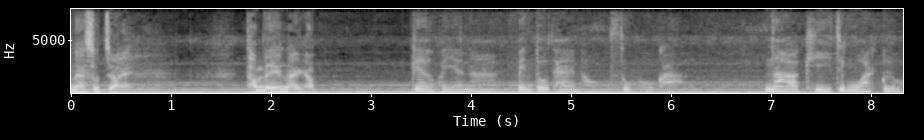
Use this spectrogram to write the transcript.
แม่สนใจทำได้ยังไงครับ แก้วพญานาคเป็นตัวแทนของสุโภคะหน้าอัคคีจึงหวาดกลัว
